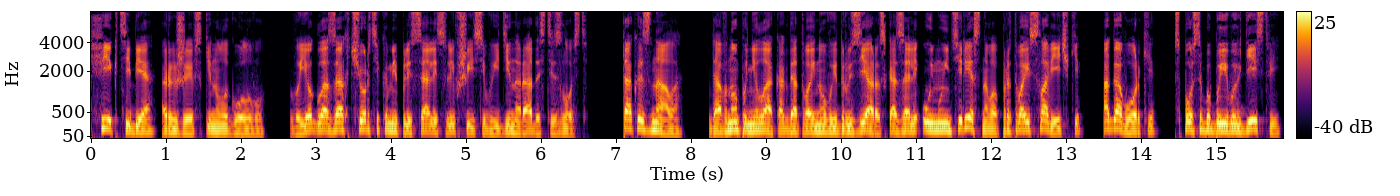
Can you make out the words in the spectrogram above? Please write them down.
«Фиг тебе!» — рыжая вскинула голову. В ее глазах чертиками плясали слившиеся воедино радость и злость. «Так и знала. Давно поняла, когда твои новые друзья рассказали уйму интересного про твои словечки, оговорки, способы боевых действий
